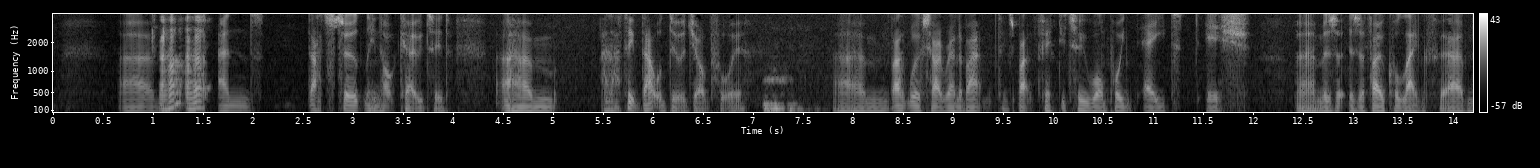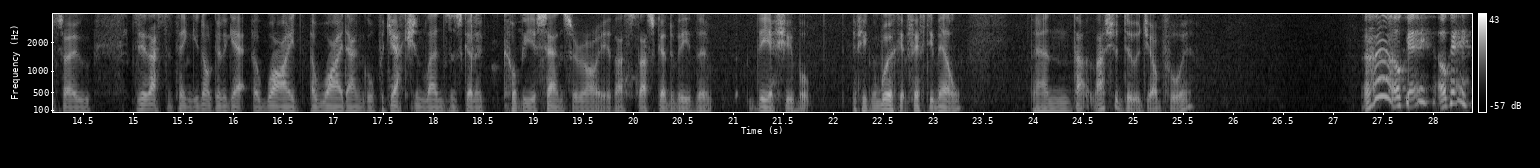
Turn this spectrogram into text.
um, uh-huh, uh-huh. and that's certainly not coated. Um, and I think that would do a job for you. Um, that works out around about I think it's about fifty two one point eight ish. Um, as, a, as a focal length. Um, so, see, that's the thing. You're not going to get a wide a wide angle projection lens that's going to cover your sensor, are you? That's that's going to be the the issue. But if you can work at 50 mil, then that that should do a job for you. Oh, okay, okay,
